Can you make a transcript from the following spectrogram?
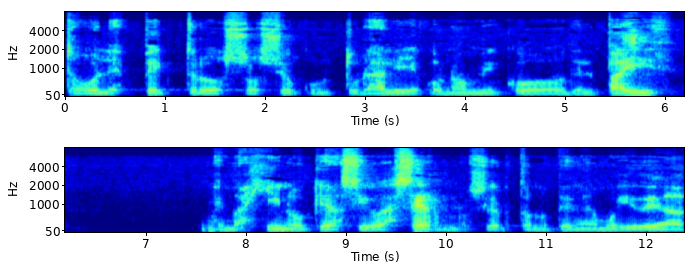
todo el espectro sociocultural y económico del país. Me imagino que así va a ser, ¿no es cierto? No tenemos idea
